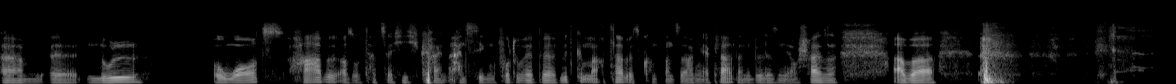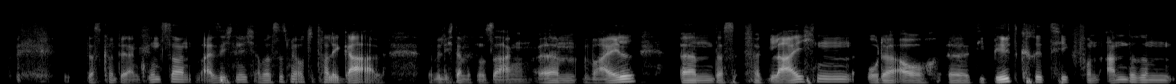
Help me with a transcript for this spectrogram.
ähm, äh, null Awards habe, also tatsächlich keinen einzigen Fotowettbewerb mitgemacht habe. Jetzt kommt man sagen, ja klar, deine Bilder sind ja auch scheiße, aber das könnte ja ein Grund sein, weiß ich nicht, aber es ist mir auch total egal, will ich damit nur sagen, ähm, weil ähm, das Vergleichen oder auch äh, die Bildkritik von anderen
